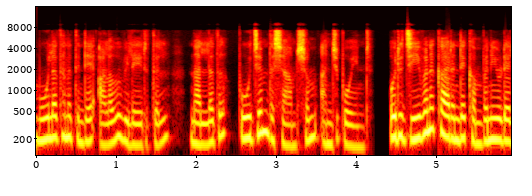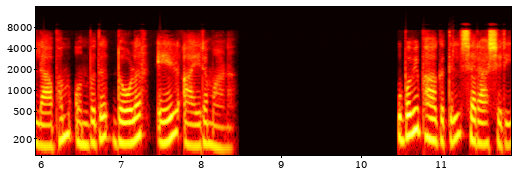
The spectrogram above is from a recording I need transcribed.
മൂലധനത്തിന്റെ അളവ് വിലയിരുത്തൽ നല്ലത് പൂജ്യം ദശാംശം അഞ്ച് പോയിന്റ് ഒരു ജീവനക്കാരന്റെ കമ്പനിയുടെ ലാഭം ഒൻപത് ഡോളർ ഏഴ് ആയിരമാണ്. ഉപവിഭാഗത്തിൽ ശരാശരി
